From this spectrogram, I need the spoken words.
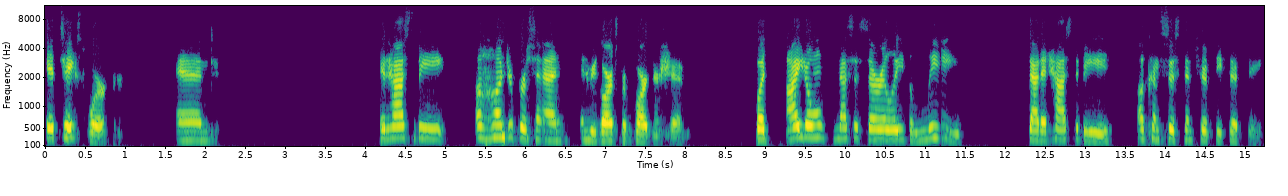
it takes work and it has to be hundred percent in regards for partnership. But I don't necessarily believe that it has to be a consistent 50 50.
